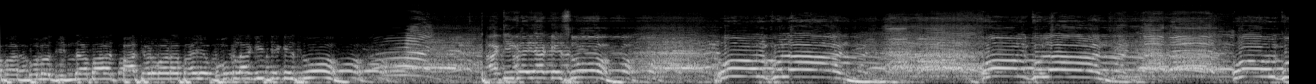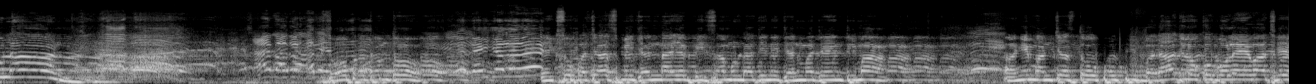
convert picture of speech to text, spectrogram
જિંદાબાદ બોલો, જિંદાબાદ. પાછળ વાળા ભાઈઓ, ભૂખ લાગી છે કે શું? થાકી ગયા કે શું? ઉલ ગુલાન ઉલ ગુલાન ઉલ ગુલાન સૌ પ્રથમ તો એકસો પચાસમી જનનાયક બિરસા મુંડાજીની જન્મ જયંતિમાં અહીં મંચસ્થ ઉપસ્થિત બધા જ લોકો બોલે એવા છે.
